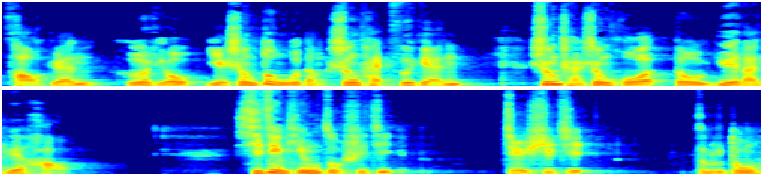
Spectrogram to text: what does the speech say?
草原、河流、野生动物等生态资源，生产生活都越来越好。习近平总书记，这是记怎么读？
